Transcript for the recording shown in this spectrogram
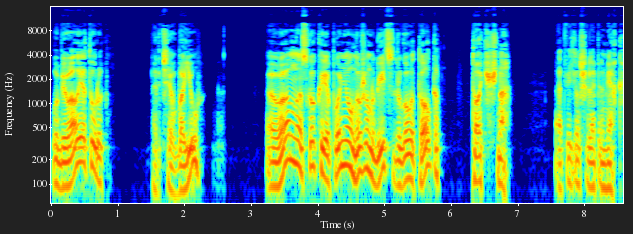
убивал я турок. Это все в бою. Вам, насколько я понял, нужен убийца другого толка. — Точно, — ответил Шаляпин мягко.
